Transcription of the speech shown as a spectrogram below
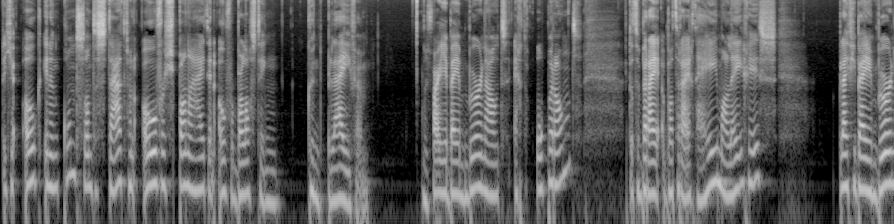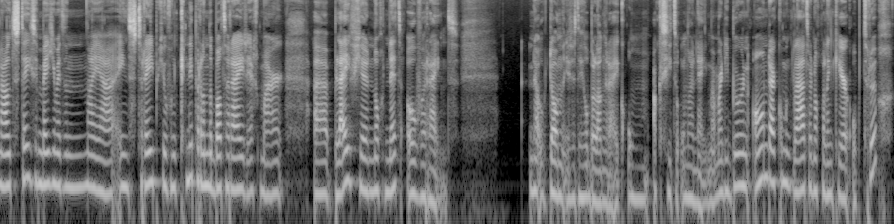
Dat je ook in een constante staat van overspannenheid en overbelasting kunt blijven. Dus waar je bij een burn-out echt opbrandt, dat de batterij echt helemaal leeg is, blijf je bij een burn-out steeds een beetje met een, nou ja, een streepje of een knipperende batterij, zeg maar, uh, blijf je nog net overeind nou, dan is het heel belangrijk om actie te ondernemen. Maar die burn-on, daar kom ik later nog wel een keer op terug.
